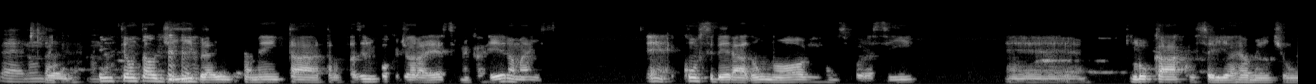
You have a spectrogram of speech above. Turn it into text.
É, não dá. É. Não tem, dá. tem um tal de Ibra aí também, tá, tá fazendo um pouco de hora extra na carreira, mas é considerado um 9, vamos por assim. É, Lukaku seria realmente um,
